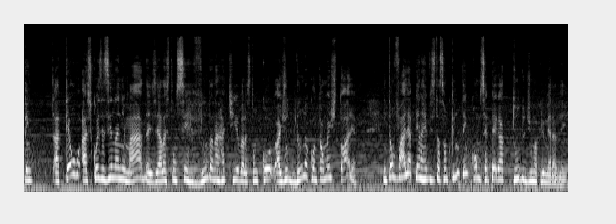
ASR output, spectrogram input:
tem até o, as coisas inanimadas, elas estão servindo a narrativa, elas estão ajudando a contar uma história. Então vale a pena a revisitação, porque não tem como você pegar tudo de uma primeira vez.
